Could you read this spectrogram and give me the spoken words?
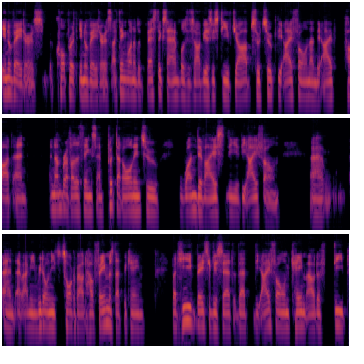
innovators, corporate innovators, I think one of the best examples is obviously Steve Jobs, who took the iPhone and the iPod and a number of other things and put that all into one device, the, the iPhone. Uh, and I mean, we don't need to talk about how famous that became, but he basically said that the iPhone came out of deep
